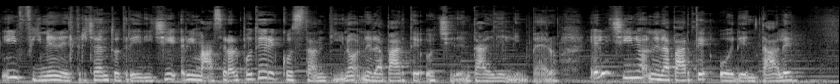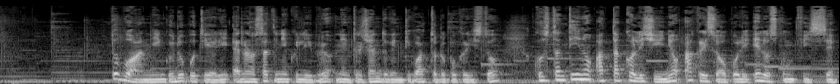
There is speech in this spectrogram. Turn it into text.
Infine nel 313 rimasero al potere Costantino nella parte occidentale dell'impero e Licinio nella parte orientale. Dopo anni in cui i due poteri erano stati in equilibrio, nel 324 d.C., Costantino attaccò Licinio a Crisopoli e lo sconfisse,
